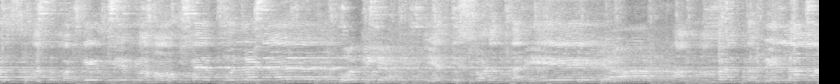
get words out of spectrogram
ਨਾਲ ਸੰਬੰਧ ਪੱਕੇ ਹੁੰਦੇ ਮਹਾਉ ਕੈ ਬੋਲਣ। ਬੋਲਿਆ ਜਿਤ ਸੁਣ ਧਰੇ ਅੰਮ੍ਰਿਤ ਵੇਲਾ।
